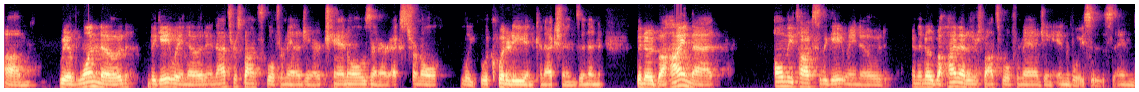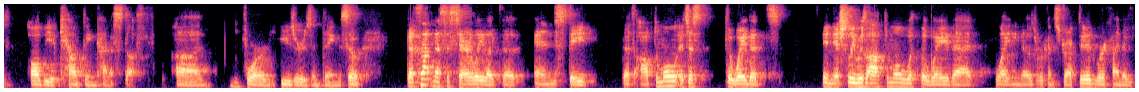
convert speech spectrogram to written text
um, we have one node, the gateway node, and that's responsible for managing our channels and our external like, liquidity and connections. And then the node behind that only talks to the gateway node and the node behind that is responsible for managing invoices and all the accounting kind of stuff uh, for users and things. So that's not necessarily like the end state that's optimal. It's just the way that initially was optimal with the way that Lightning nodes were constructed, where kind of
